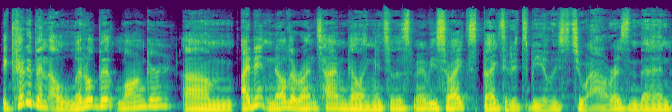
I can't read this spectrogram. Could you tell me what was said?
It could have been a little bit longer. Um, I didn't know the runtime going into this movie, so I expected it to be at least two hours. And then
